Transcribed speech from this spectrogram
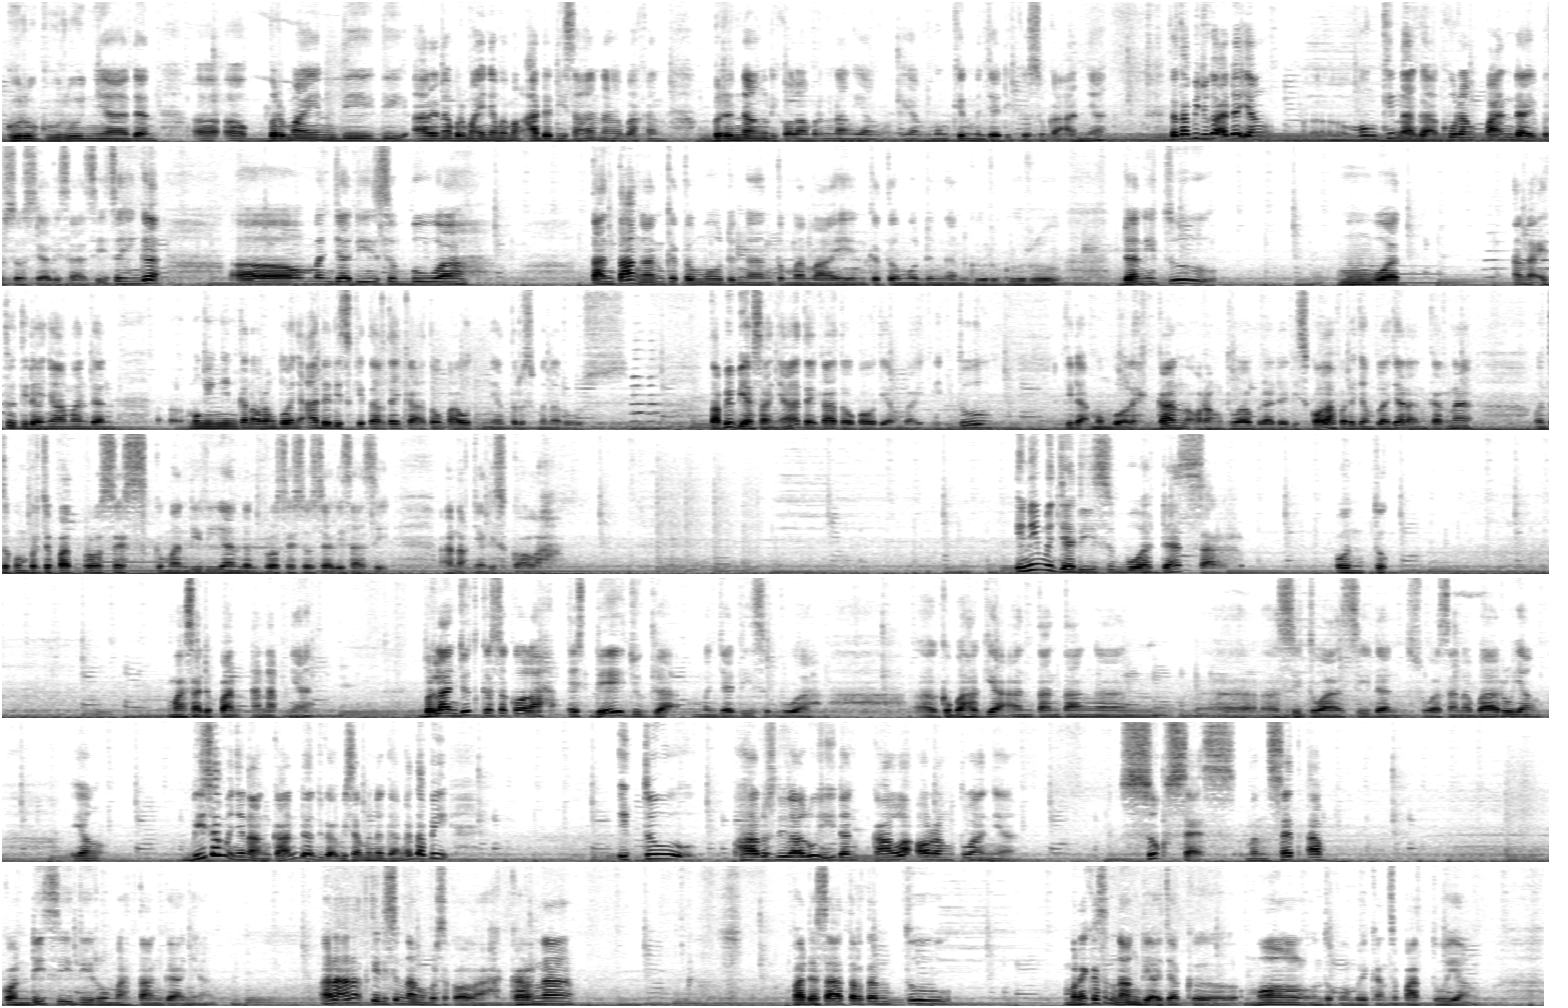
guru-gurunya dan uh, uh, bermain di di arena bermain yang memang ada di sana bahkan berenang di kolam renang yang yang mungkin menjadi kesukaannya. Tetapi juga ada yang uh, mungkin agak kurang pandai bersosialisasi sehingga uh, menjadi sebuah tantangan ketemu dengan teman lain, ketemu dengan guru-guru dan itu membuat anak itu tidak nyaman dan menginginkan orang tuanya ada di sekitar TK atau PAUD-nya terus-menerus. Tapi biasanya TK atau PAUD yang baik itu tidak membolehkan orang tua berada di sekolah pada jam pelajaran karena untuk mempercepat proses kemandirian dan proses sosialisasi anaknya di sekolah. Ini menjadi sebuah dasar untuk masa depan anaknya. Berlanjut ke sekolah SD juga menjadi sebuah uh, kebahagiaan, tantangan, uh, situasi dan suasana baru yang yang bisa menyenangkan dan juga bisa menegangkan tapi itu harus dilalui. Dan kalau orang tuanya sukses men-set up kondisi di rumah tangganya anak-anak jadi senang bersekolah. Karena pada saat tertentu mereka senang diajak ke mall untuk memberikan sepatu yang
